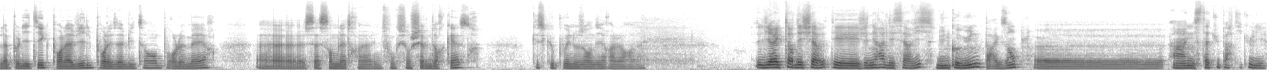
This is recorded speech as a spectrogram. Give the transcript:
la politique, pour la ville, pour les habitants, pour le maire. Euh, ça semble être une fonction chef d'orchestre. Qu'est-ce que vous pouvez nous en dire alors euh? Le directeur général des services d'une commune, par exemple, euh, a un statut particulier.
